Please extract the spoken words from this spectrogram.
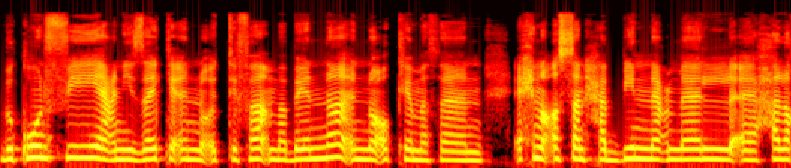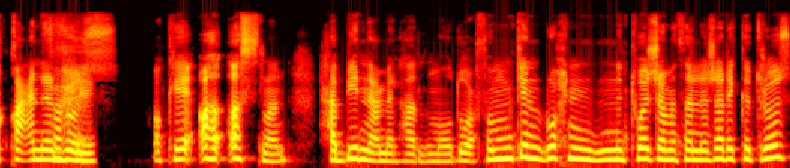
بكون في يعني زي كأنه اتفاق ما بيننا إنه okay مثلا إحنا أصلا حابين نعمل حلقة عن الرز. okay؟ أصلا حابين نعمل هذا الموضوع فممكن نروح نتوجه مثلا لشركة رز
